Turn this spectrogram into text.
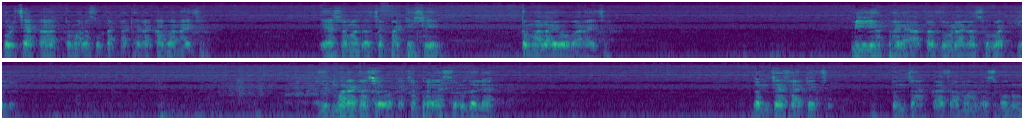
पुढच्या काळात तुम्हाला सुद्धा पाठीराखा बनायचा. या समाजाच्या पाठीशी तुम्हालाही उभारायचं मी ह्या फळ्या आता जोडायला सुरुवात केली. म्हणजे मराठा सेवकाच्या फळ्या सुरू झाल्या. तुमच्यासाठीच तुमचा हक्काचा माणूस म्हणून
